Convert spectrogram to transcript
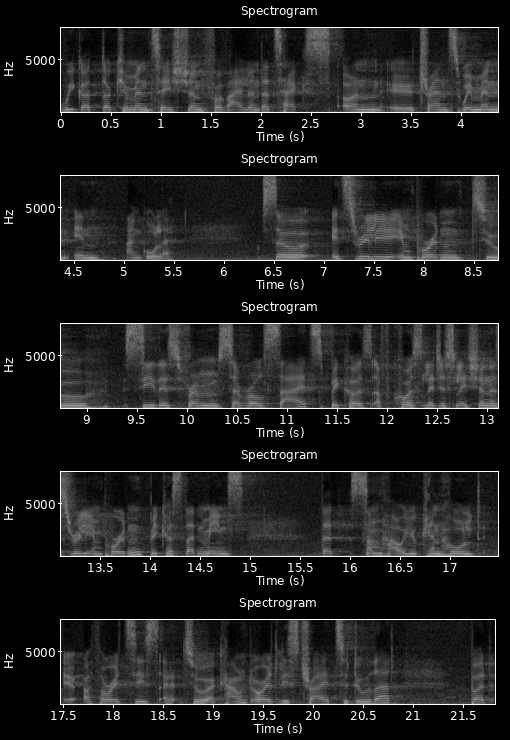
we got documentation for violent attacks on uh, trans women in Angola. So it's really important to see this from several sides because, of course, legislation is really important because that means that somehow you can hold uh, authorities uh, to account or at least try to do that. But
